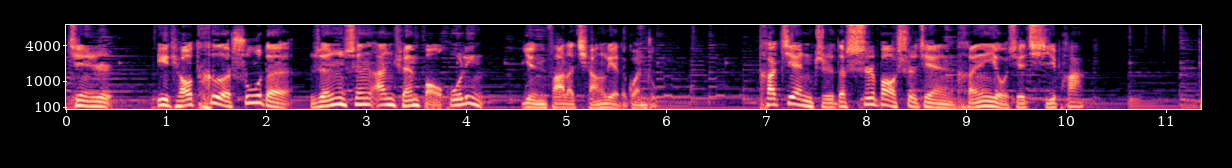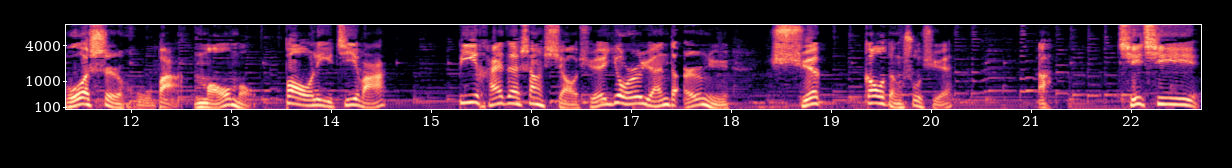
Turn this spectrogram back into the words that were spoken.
近日，一条特殊的人身安全保护令引发了强烈的关注。他剑指的施暴事件很有些奇葩。博士虎爸某某暴力鸡娃，逼还在上小学、幼儿园的儿女学高等数学。啊，其妻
